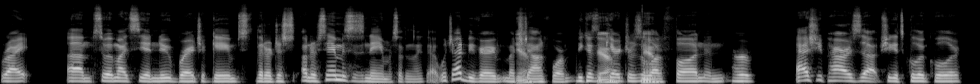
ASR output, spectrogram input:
right? Um, so we might see a new branch of games that are just under Samus's name or something like that, which I'd be very much Yeah. down for because the Yeah, character is a yeah. lot of fun and her as she powers up, she gets cooler and cooler.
